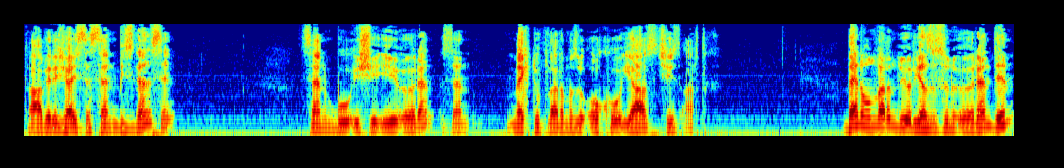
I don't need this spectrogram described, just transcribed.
tabiri caizse sen bizdensin. Sen bu işi iyi öğren. Sen mektuplarımızı oku, yaz, çiz artık. Ben onların diyor yazısını öğrendim.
